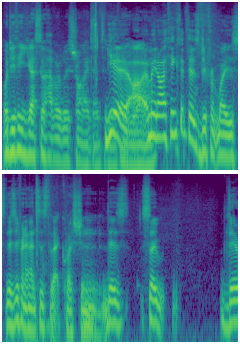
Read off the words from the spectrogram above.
or do you think you guys still have a really strong identity? Yeah, I mean, I think that there's different ways. There's different answers to that question. Mm. There's so there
